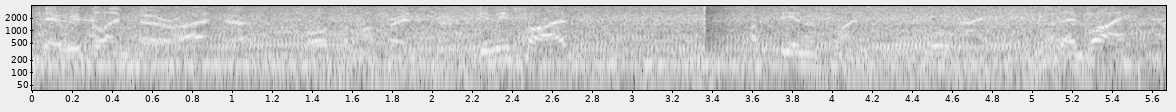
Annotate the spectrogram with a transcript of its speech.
Okay, we blame her, right? Yeah. Awesome, my friend. Give me five. I'll see you in the plane. Nice. Say bye.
